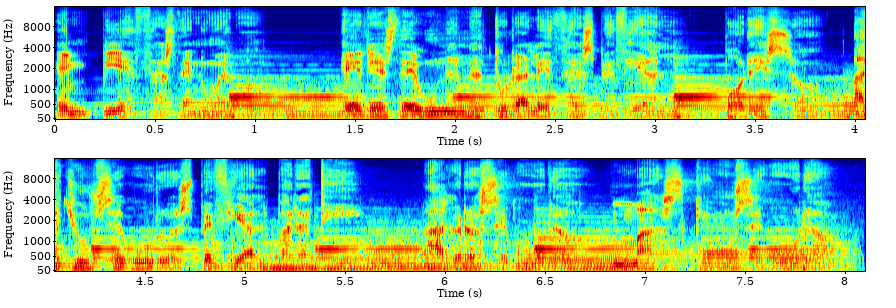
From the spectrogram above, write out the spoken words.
empiezas de nuevo. Eres de una naturaleza especial, por eso hay un seguro especial para ti. Agroseguro, más que un seguro.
